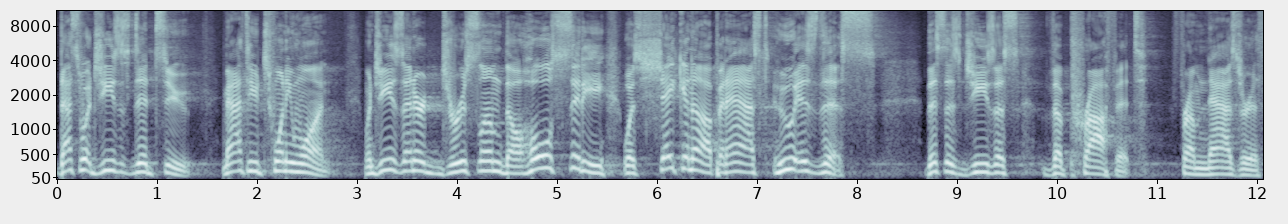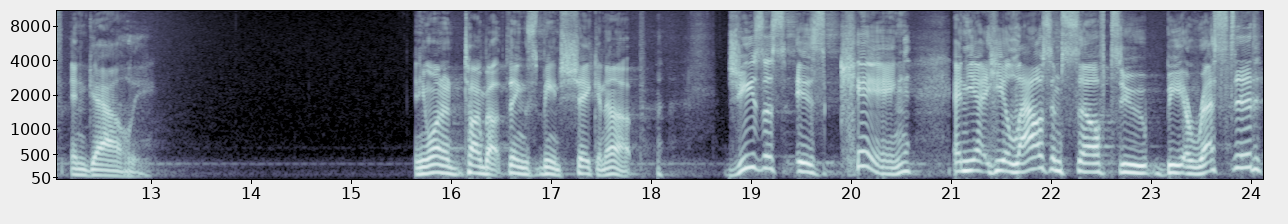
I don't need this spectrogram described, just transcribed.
That's what Jesus did too. Matthew 21. When Jesus entered Jerusalem, the whole city was shaken up and asked, Who is this? This is Jesus the prophet from Nazareth in Galilee. And you want to talk about things being shaken up. Jesus is king, and yet he allows himself to be arrested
